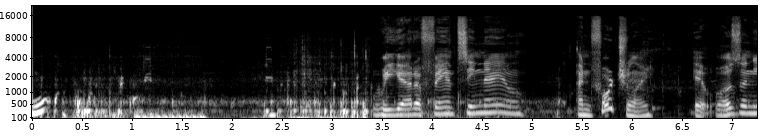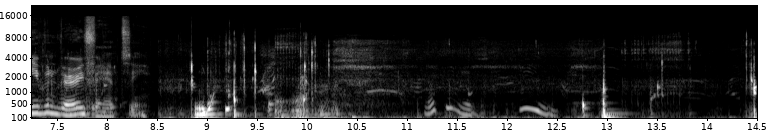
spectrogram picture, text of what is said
Yep. We got a fancy nail. Unfortunately, it wasn't even very fancy. That thing is huge. I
